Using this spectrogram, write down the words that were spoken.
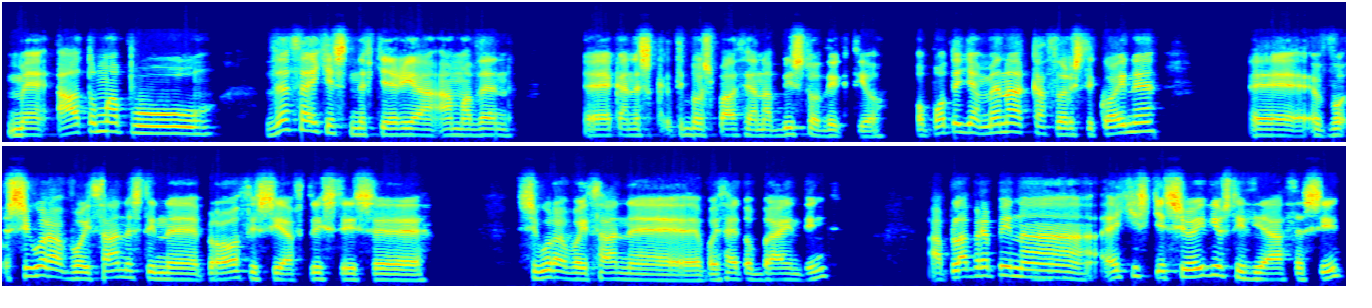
με άτομα που δεν θα είχες την ευκαιρία άμα δεν έκανες την προσπάθεια να μπεις στο δίκτυο. Οπότε για μένα καθοριστικό είναι, ε, σίγουρα βοηθάνε στην ε, προώθηση αυτής της, ε, σίγουρα βοηθάνε, βοηθάει το branding, απλά πρέπει να έχεις και εσύ ο ίδιος τη διάθεση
